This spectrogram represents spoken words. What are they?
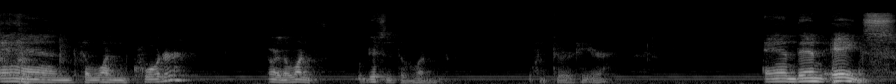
And the one quarter, or the one, this is the one, one third here. And then eggs.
